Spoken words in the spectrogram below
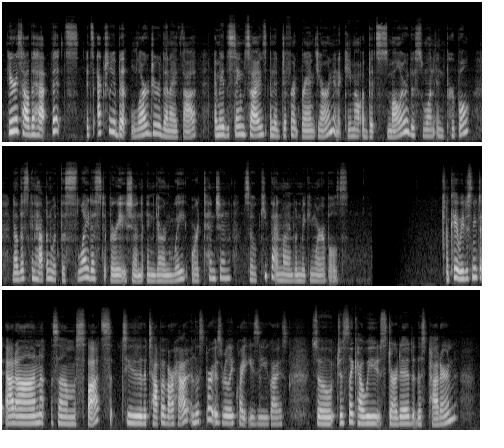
Here's how the hat fits. It's actually a bit larger than I thought. I made the same size in a different brand yarn and it came out a bit smaller, this one in purple. Now this can happen with the slightest variation in yarn weight or tension, so keep that in mind when making wearables. Okay, we just need to add on some spots to the top of our hat, and this part is really quite easy, you guys. So just like how we started this pattern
